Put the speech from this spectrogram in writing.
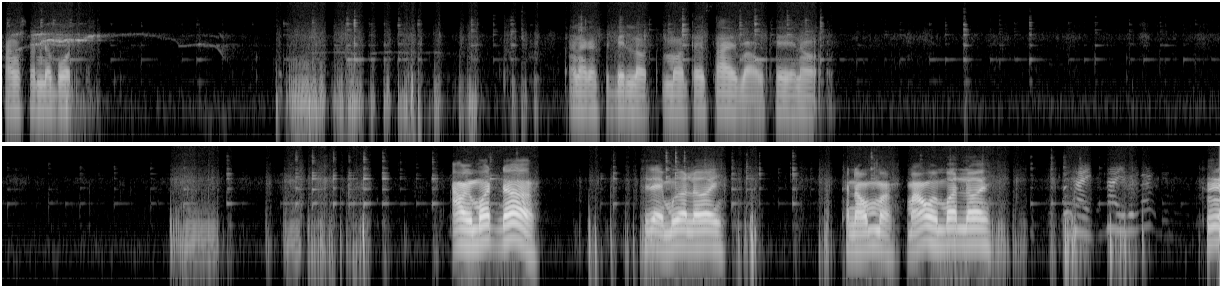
ทางชนบท อันนั้นก็จะเป็นรถมอเตอร์ไซค์เบาโอเคเนาะ เอาให้หมดเด้อที่ได้เมื่อเลย ขนมอะเมาให้หมดเลย ให้ให้ไปแล้วเดี๋ย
